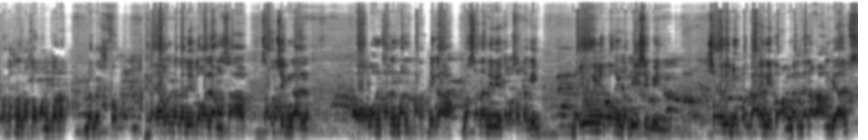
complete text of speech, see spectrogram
pasok na pasok, ang sarap. The best to. Kaya kung taga dito ka lang sa South Signal, o kung saan man party ka, basta nandito ka sa Tagig, dayuhin nyo tong The BC Bean. Solid yung pagkain dito. Ang ganda ng ambience.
